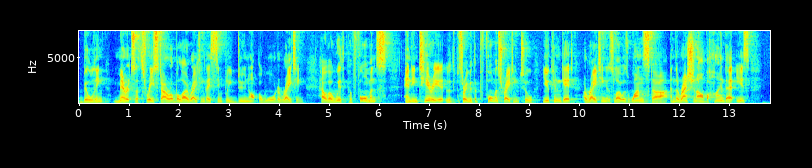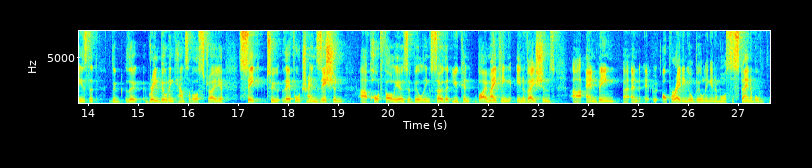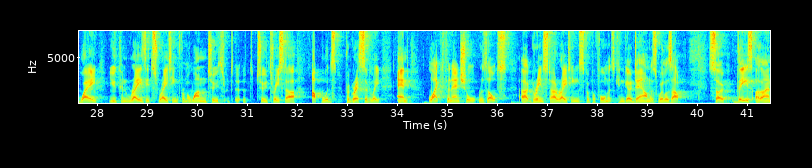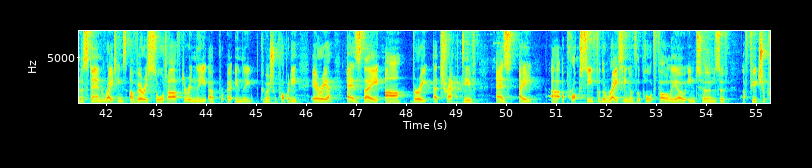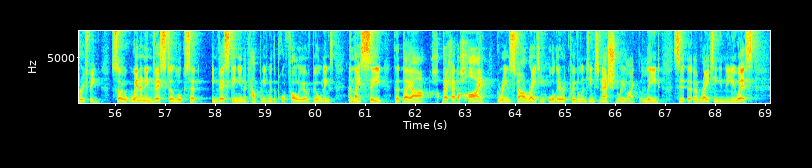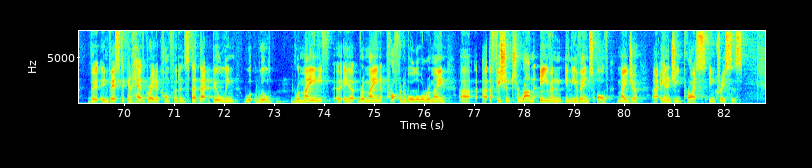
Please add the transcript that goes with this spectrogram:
building merits a three star or below rating, they simply do not award a rating. However, with performance and interior, sorry, with the performance rating tool, you can get a rating as low as one star. And the rationale behind that is, is that the, the Green Building Council of Australia seek to therefore transition uh, portfolios of buildings so that you can, by making innovations uh, and being uh, and uh, operating your building in a more sustainable way, you can raise its rating from a one, two, th- uh, two, three star upwards progressively. And like financial results, uh, Green Star ratings for performance can go down as well as up. So these, as I understand, ratings are very sought after in the, uh, pr- uh, in the commercial property area as they are very attractive as a, uh, a proxy for the rating of the portfolio in terms of uh, future proofing. So when an investor looks at investing in a company with a portfolio of buildings and they see that they, are, they have a high Green Star rating or their equivalent internationally, like the LEED uh, rating in the US, the investor can have greater confidence that that building w- will remain, if, uh, uh, remain profitable or remain uh, efficient to run even in the event of major uh, energy price increases.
